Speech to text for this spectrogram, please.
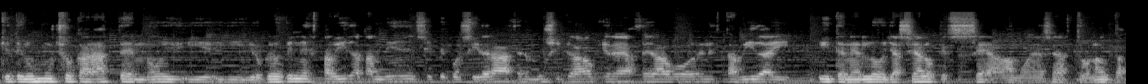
que tengo mucho carácter, ¿no? Y, y- y yo creo que en esta vida también, si te consideras hacer música o quieres hacer algo en esta vida y, y tenerlo, ya sea lo que sea, vamos, ya sea astronauta,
